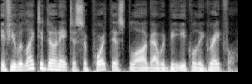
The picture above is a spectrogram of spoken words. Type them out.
If you would like to donate to support this blog, I would be equally grateful.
